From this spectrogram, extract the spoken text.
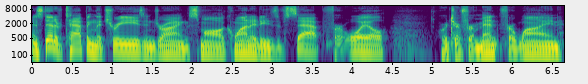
Instead of tapping the trees and drawing small quantities of sap for oil or to ferment for wine,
